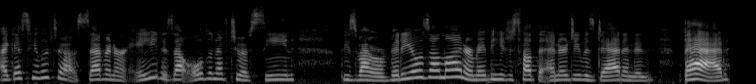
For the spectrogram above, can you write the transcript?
I guess he looked about seven or eight. Is that old enough to have seen these viral videos online? Or maybe he just felt the energy was dad and is bad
